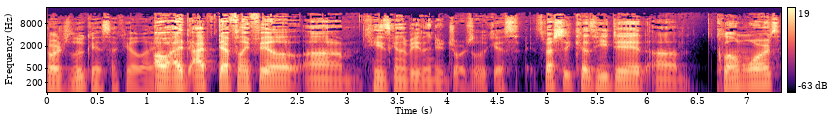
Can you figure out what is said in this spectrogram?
George Lucas. I feel like. Oh, I, I definitely feel um, he's going to be the new George Lucas, especially because he did um, Clone Wars,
